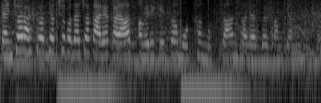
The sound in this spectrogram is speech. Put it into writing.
त्यांच्या राष्ट्राध्यक्षपदाच्या कार्यकाळात अमेरिकेचं मोठं नुकसान झाल्याचं ट्रम्प यांनी म्हटलंय.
